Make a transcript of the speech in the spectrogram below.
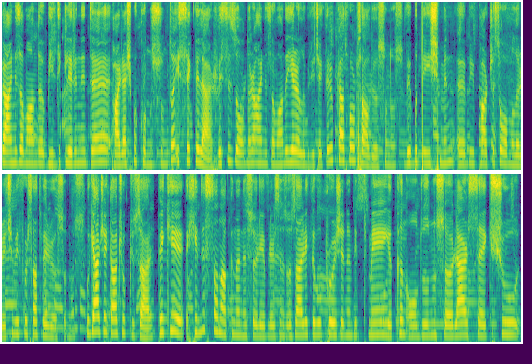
Ve aynı zamanda bildiklerini de paylaşma konusunda istekliler ve siz de onlara aynı zamanda yer alabilecekleri platform sağlıyorsunuz ve bu değişimin e, bir parçası olmaları için bir fırsat veriyorsunuz. Bu gerçekten çok güzel. Peki Hindistan hakkında ne söyleyebilirsiniz? Özellikle bu projenin bitmeye yakın olduğunu söylersek şu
